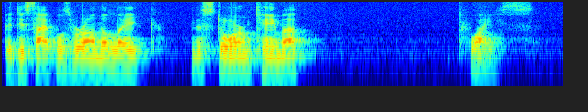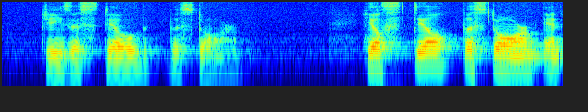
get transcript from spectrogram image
The disciples were on the lake, and the storm came up. Twice, Jesus stilled the storm. He'll still the storm in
